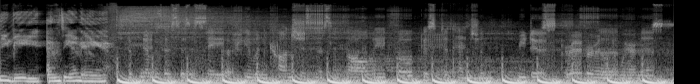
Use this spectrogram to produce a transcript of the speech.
CB, MDMA. Hypnosis is a state of human consciousness involving focused attention, reduced peripheral awareness,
